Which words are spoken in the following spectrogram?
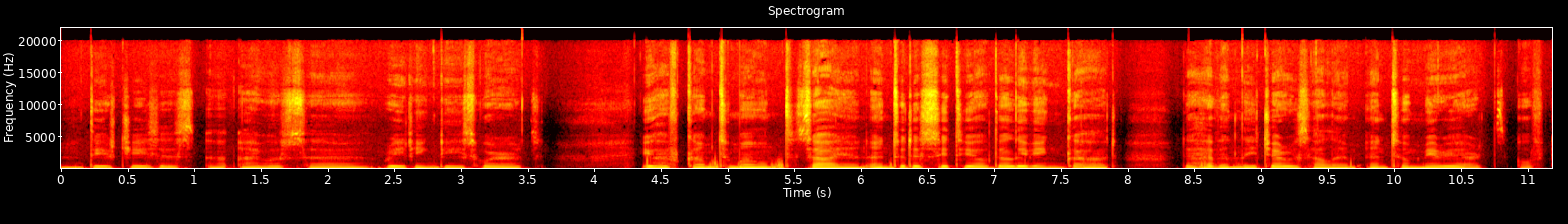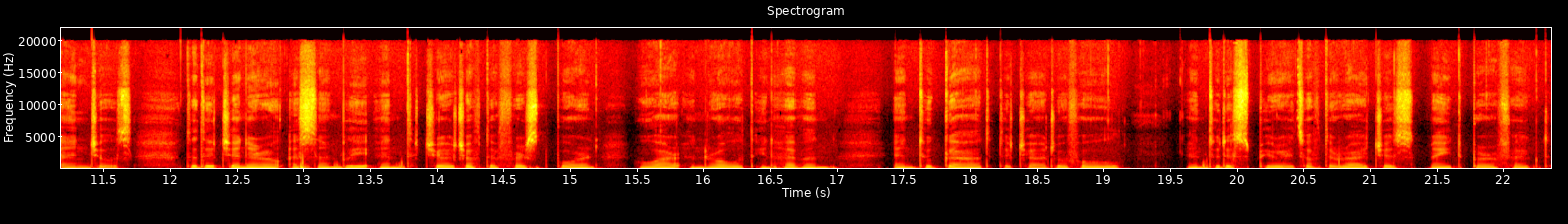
Dear Jesus, uh, I was uh, reading these words. You have come to Mount Zion and to the city of the living God, the heavenly Jerusalem, and to myriads of angels, to the general assembly and church of the firstborn who are enrolled in heaven, and to God, the judge of all, and to the spirits of the righteous made perfect,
